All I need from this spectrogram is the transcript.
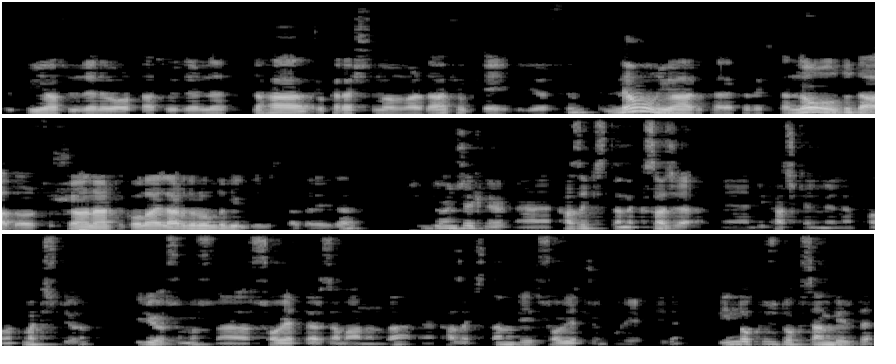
Türk dünyası üzerine ve Orta Asya üzerine daha çok araştırman var, daha çok şey biliyorsun. Ne oluyor abi Kazakistan? Ne oldu daha doğrusu? Şu an artık olaylar duruldu bildiğimiz kadarıyla. Şimdi öncelikle e, Kazakistan'ı kısaca e, birkaç kelimeyle tanıtmak istiyorum. Biliyorsunuz e, Sovyetler zamanında e, Kazakistan bir Sovyet Cumhuriyeti'ydi. 1991'de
